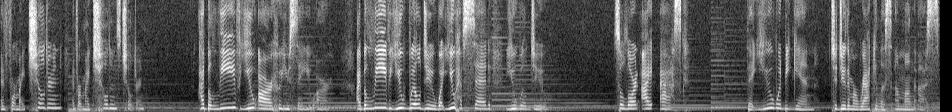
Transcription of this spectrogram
and for my children and for my children's children. I believe you are who you say you are. I believe you will do what you have said you will do. So, Lord, I ask that you would begin to do the miraculous among us.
